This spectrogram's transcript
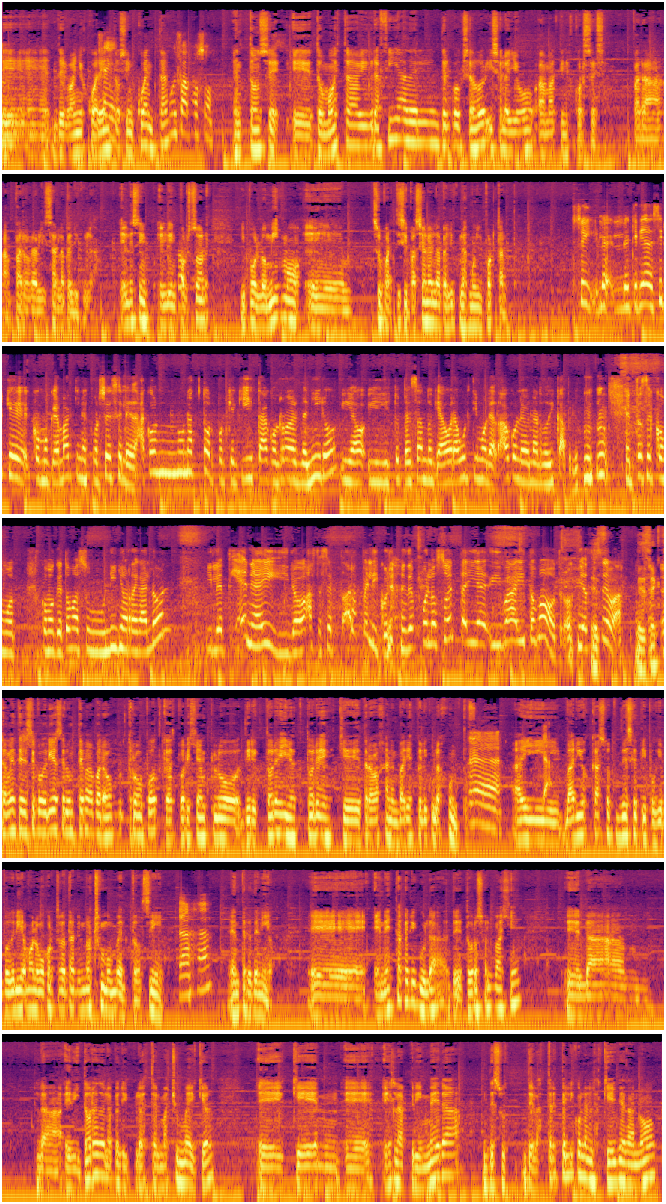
de los años 40 o 50. Muy famoso. Entonces, tomó esta biografía del, del boxeador y se la llevó a Martin Scorsese para, para realizar la película. Él es el impulsor y por lo mismo eh, su participación en la película es muy importante. Sí, le, quería decir que como que a Martin Scorsese le da con un actor, porque aquí está con Robert De Niro y, y estoy pensando que ahora último le ha dado con Leonardo DiCaprio. Entonces como, como que toma su niño regalón y le tiene ahí y lo hace hacer todas las películas. Después lo suelta y, va y toma otro y así se va. Exactamente, ese podría ser un tema para otro podcast. Por ejemplo, directores y actores que trabajan en varias películas juntos. Eh, Hay varios casos de ese tipo que podríamos a lo mejor tratar en otro momento, sí. Ajá. Entretenido. Eh, en esta película de Toro Salvaje, eh, la, la editora de la película, está el Machu Maker, eh, que eh, es la primera de, sus, de las tres películas en las que ella ganó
